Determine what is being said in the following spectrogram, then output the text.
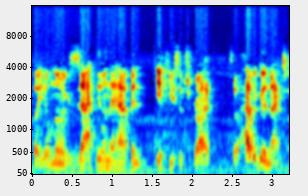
but you'll know exactly when they happen if you subscribe. So have a good night.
